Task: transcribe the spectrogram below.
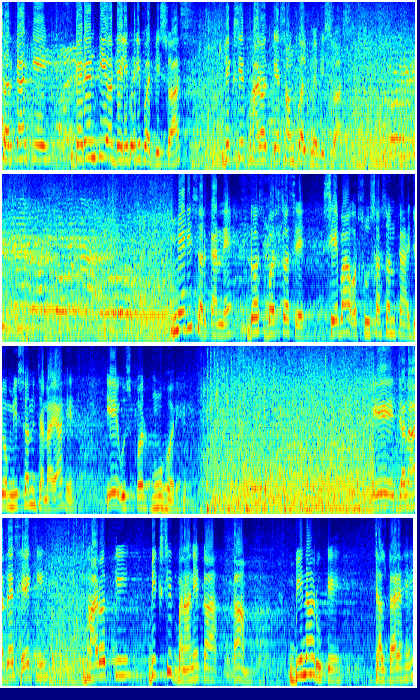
सरकार की गारंटी और डिलीवरी पर विश्वास, विकसित भारत के संकल्प में विश्वास। मेरी सरकार ने 10 वर्षों से सेवा और सुशासन का जो मिशन चलाया है, ये उस पर मुहर है। ये जनादेश है कि भारत की विकसित बनाने का काम बिना रुके चलता रहे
